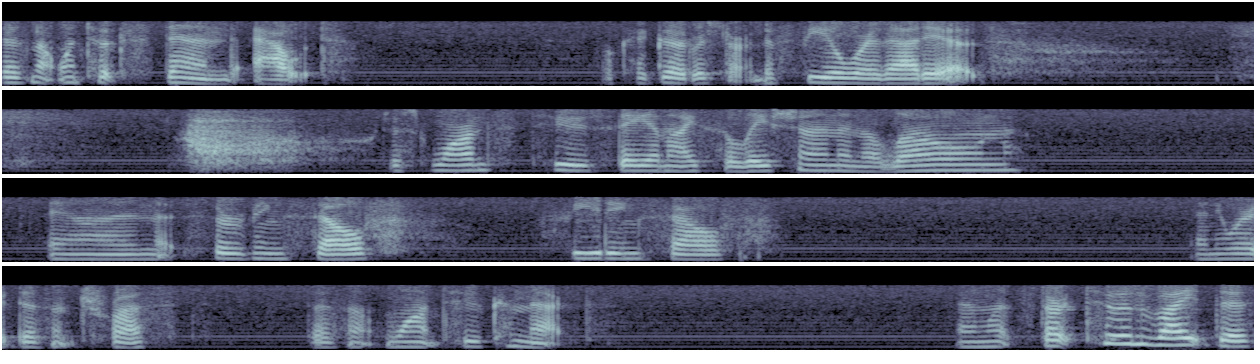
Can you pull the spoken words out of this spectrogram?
does not want to extend out. Okay, good. We're starting to feel where that is. Just wants to stay in isolation and alone serving self, feeding self. Anywhere it doesn't trust, doesn't want to connect. And let's start to invite this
